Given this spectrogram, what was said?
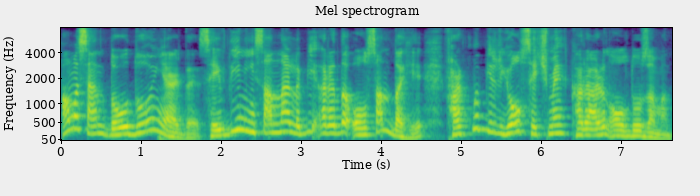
Ama sen doğduğun yerde sevdiğin insanlarla bir arada olsan dahi farklı bir yol seçme kararın olduğu zaman,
